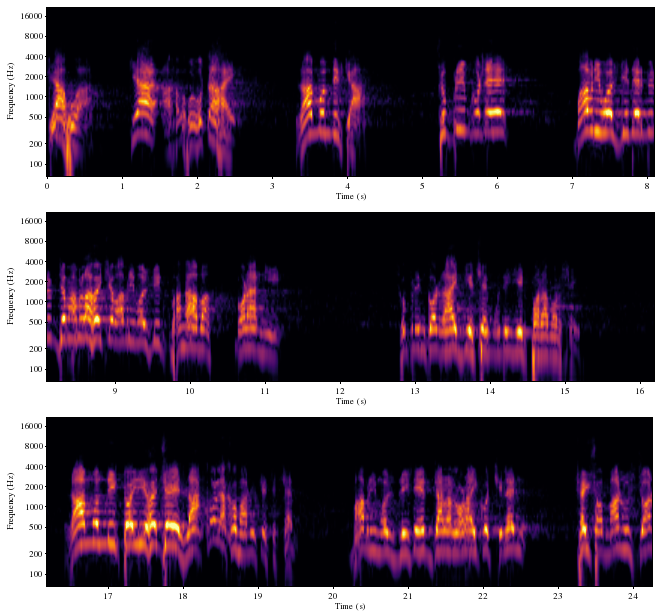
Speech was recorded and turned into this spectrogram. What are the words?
क्या हुआ क्या होता है রাম মন্দির क्या সুপ্রিম কোর্টে বাবরি মসজিদের বিরুদ্ধে মামলা হয়েছে বাবরি মসজিদ ভাঙা বা গড়া নিয়ে সুপ্রিম কোর্ট রায় দিয়েছে মোদীজির পরামর্শে রাম মন্দির তৈরি হয়েছে লাখো লাখো মানুষ এসেছেন বাবরি মসজিদের যারা লড়াই করছিলেন সেই সব মানুষজন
